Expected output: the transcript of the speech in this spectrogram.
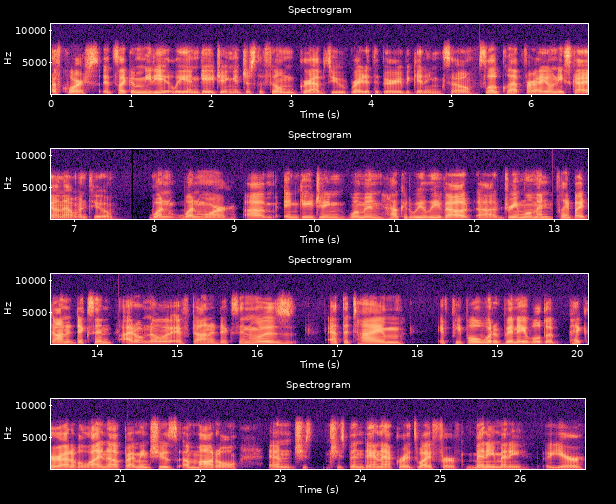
Of course, it's like immediately engaging. It just the film grabs you right at the very beginning. So slow clap for Ione Skye on that one too one one more um, engaging woman. How could we leave out uh, Dream Woman, played by Donna Dixon? I don't know if Donna Dixon was at the time if people would have been able to pick her out of a lineup. I mean, she was a model, and she's she's been Dan Aykroyd's wife for many many a year.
